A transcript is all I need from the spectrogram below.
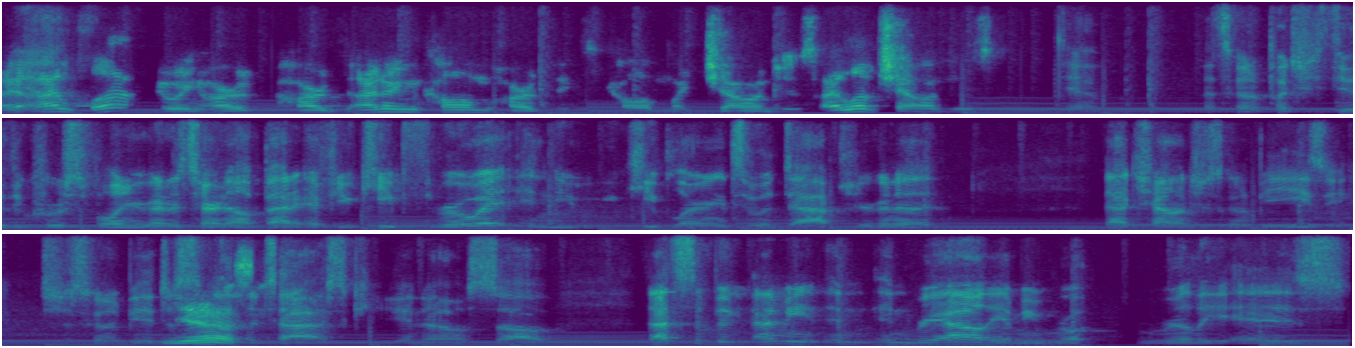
I, I love doing hard hard. I don't even call them hard things. I call them like challenges. I love challenges. Yeah. That's going to put you through the crucible and you're going to turn out better. If you keep through it and you, you keep learning to adapt, you're going to, that challenge is going to be easy. It's just going to be a just Yes. another task, you know? So that's the big, I mean, in, in reality, I mean, ro- really is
